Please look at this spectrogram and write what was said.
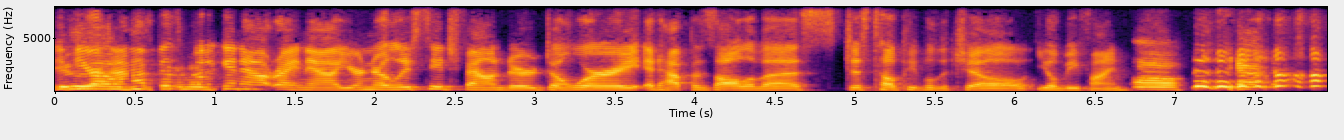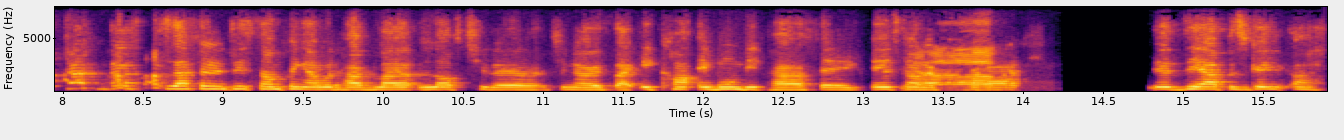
If your app is bugging out right now, you're an early stage founder. Don't worry, it happens to all of us. Just tell people to chill. You'll be fine. Oh, yeah. that, that's definitely something I would have lo- loved to uh, to know. It's like it can't, it won't be perfect. It's gonna crash. The app is going. Oh,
